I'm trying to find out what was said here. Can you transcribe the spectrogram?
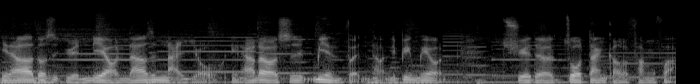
你拿到的都是原料，你拿到的是奶油，你拿到的是面粉哈，你并没有学得做蛋糕的方法。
